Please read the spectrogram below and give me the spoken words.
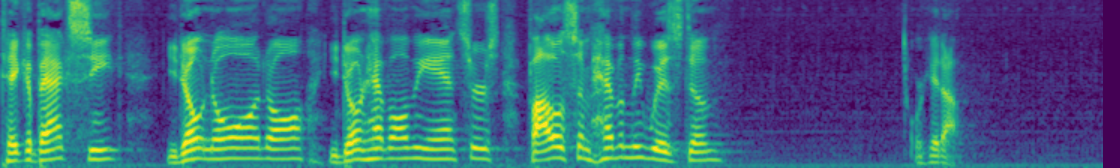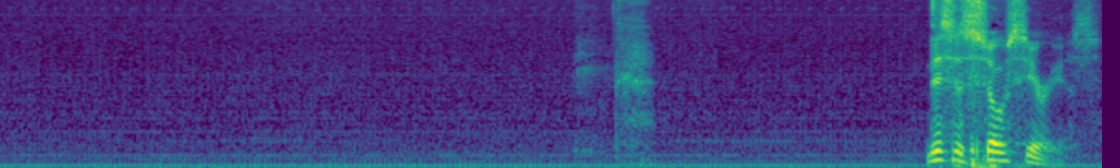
take a back seat. You don't know it all, you don't have all the answers, follow some heavenly wisdom, or get out. This is so serious.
